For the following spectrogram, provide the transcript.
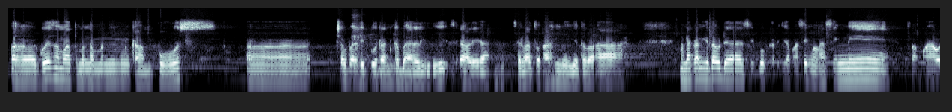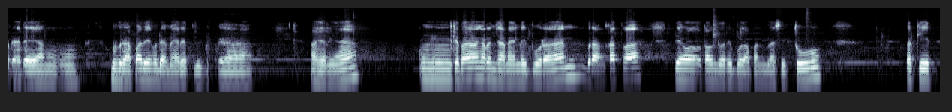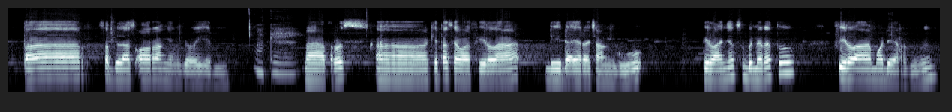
eh, gue sama temen-temen kampus eh, coba liburan ke Bali sekalian silaturahmi gitu lah. Karena kan kita udah sibuk kerja masing-masing nih, sama udah ada yang beberapa ada yang udah merit juga. Akhirnya Hmm, kita ngerencanain liburan, berangkatlah di awal tahun 2018 itu sekitar 11 orang yang join. Oke. Nah, terus eh, kita sewa villa di daerah Canggu. Villanya sebenarnya tuh villa modern,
